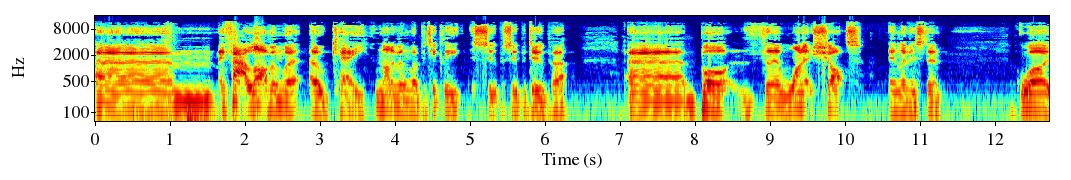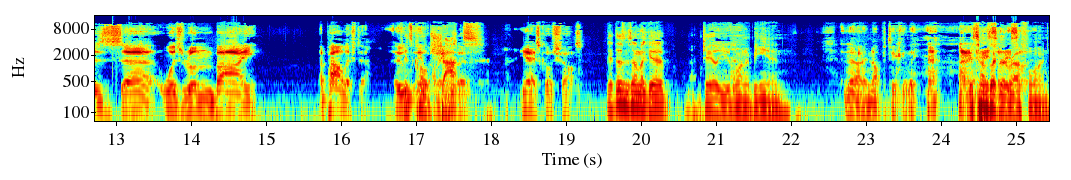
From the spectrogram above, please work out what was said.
Um, in fact, a lot of them were okay. None of them were particularly super, super duper. Uh, but the one at Shotts in Livingston was uh, was run by a powerlifter. Who, it's called who, Shotts. yeah, it's called Shotts. That doesn't sound like a jail you'd want to be in. No, not particularly. it sounds like a rough one.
